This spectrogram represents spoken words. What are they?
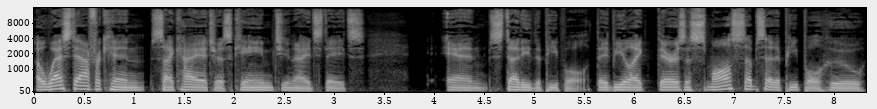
a West African psychiatrist came to the United States and studied the people, they'd be like, there's a small subset of people who,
